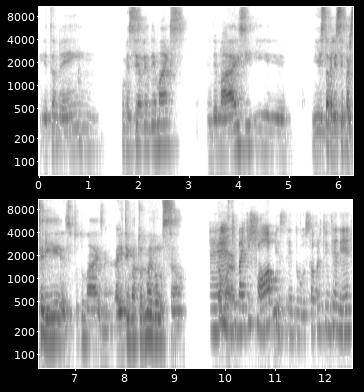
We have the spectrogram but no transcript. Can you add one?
E também comecei a vender mais, vender mais e, e, e estabelecer parcerias e tudo mais, né? Aí tem uma toda uma evolução. É, é de bike shops, Edu, só para tu entender.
